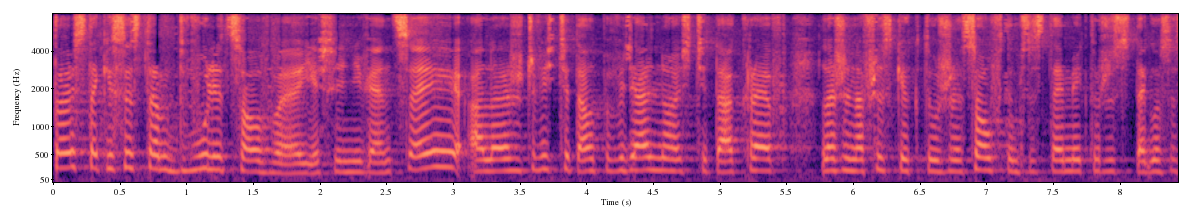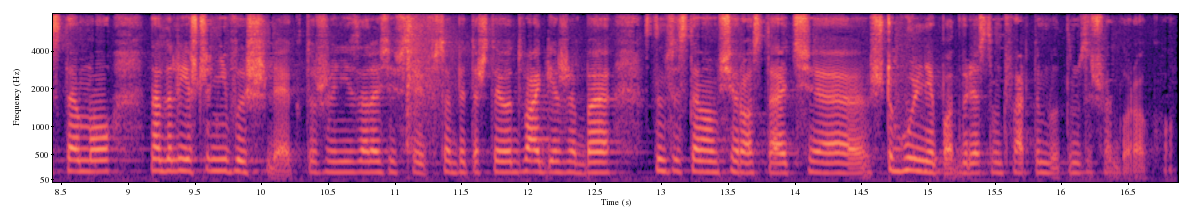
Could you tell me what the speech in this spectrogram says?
to jest taki system dwulicowy, jeśli nie więcej, ale rzeczywiście ta odpowiedzialność ta krew leży na wszystkich, którzy są w tym systemie, którzy z tego systemu nadal jeszcze nie wyszli, którzy nie znaleźli w sobie, w sobie też tej odwagi, żeby z tym systemem się rozstać, e, szczególnie po 24 lutym zeszłego roku.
